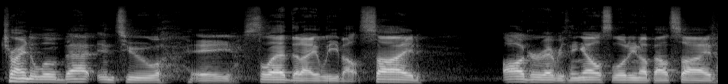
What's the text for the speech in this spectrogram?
trying to load that into a sled that I leave outside, auger everything else loading up outside.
